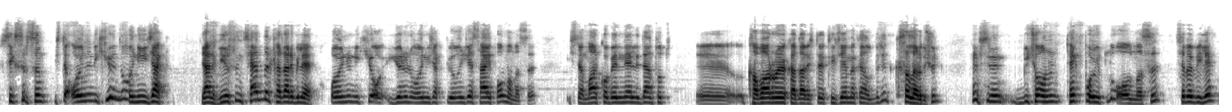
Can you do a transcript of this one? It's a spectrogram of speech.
Sixers'ın işte oyunun iki yönünü oynayacak. Yani Wilson Chandler kadar bile oyunun iki yönünü oynayacak bir oyuncuya sahip olmaması. İşte Marco Bellinelli'den tut e, Cabarro'ya kadar işte TJ McConnell bütün kısaları düşün. Hepsinin birçoğunun tek boyutlu olması sebebiyle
